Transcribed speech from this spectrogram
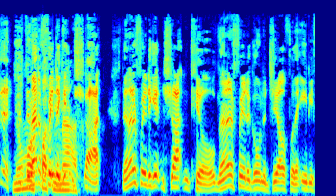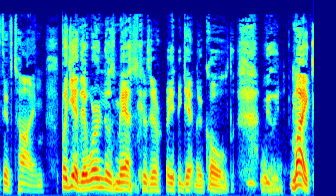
No they're not afraid of getting shot. They're not afraid of getting shot and killed. They're not afraid of going to jail for the 85th time. But yeah, they're wearing those masks because they're afraid of getting a cold. Mike,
